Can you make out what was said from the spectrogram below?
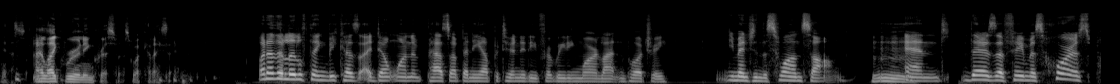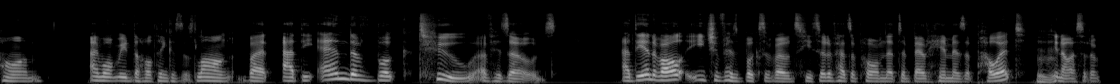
Yes. I like ruining Christmas. What can I say? One other little thing, because I don't want to pass up any opportunity for reading more Latin poetry. You mentioned the Swan Song, Hmm. and there's a famous Horace poem. I won't read the whole thing because it's long, but at the end of book two of his odes, at the end of all each of his books of odes, he sort of has a poem that's about him as a poet. Mhm. You know, a sort of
